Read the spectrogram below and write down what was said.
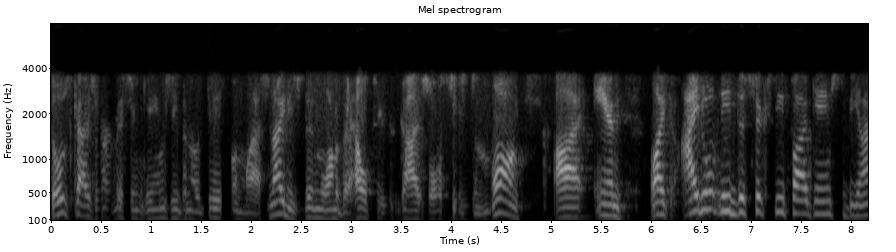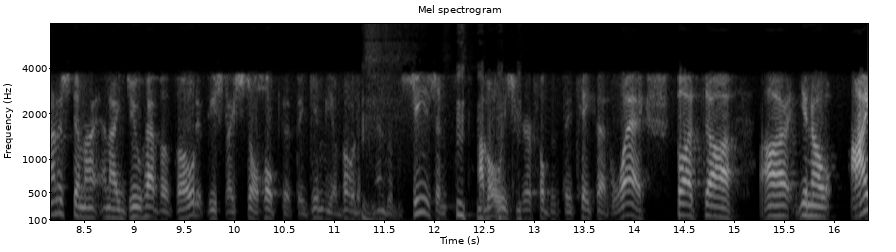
Those guys aren't missing games, even though Dayton last night. He's been one of the healthier guys all season long. Uh, and like, I don't need the 65 games to be honest, and I and I do have a vote. At least I still hope that they give me a vote at the end of the season. I'm always fearful that they take that away. But uh, uh, you know, I,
